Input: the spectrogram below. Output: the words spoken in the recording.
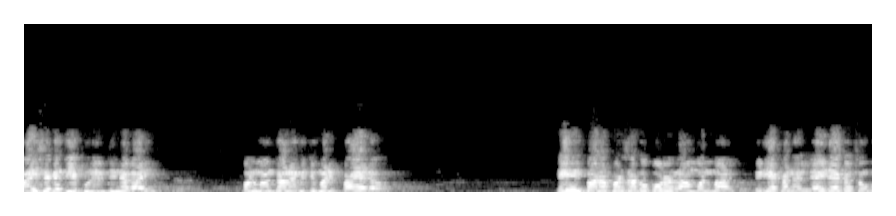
पाइसकेको थिएँ कुनै दिन अगाडि वन मन्त्रालयको जिम्मेवारी पाएर यही बाह्र वर्षको बोरो रामवनमा चिडियाखाना ल्याइरहेका छौँ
